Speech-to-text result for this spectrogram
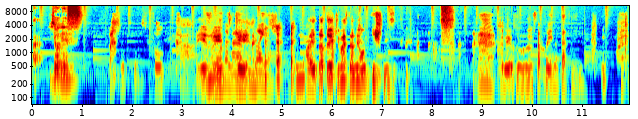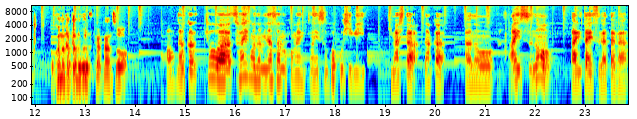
あ以上です。そうか、NHK うまいうまい例えきましたね、大きい。ありがとうございます。声の達人。他の方どうですか、感想。あなんか今日は最後の皆さんのコメントにすごく響きました。なんかあのアイスのありたい姿が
